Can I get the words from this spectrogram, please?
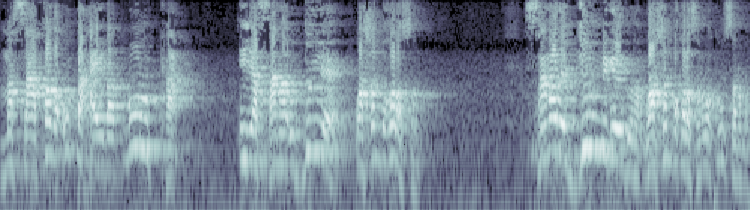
مسافة أبحيدة ملكة إيا السماء الدنيا وشان بغلصان سنة الجرم بيدنا واشن بقر سنة وكون سنة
